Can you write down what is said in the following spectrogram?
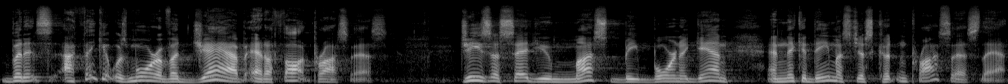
but it's, I think it was more of a jab at a thought process. Jesus said, You must be born again. And Nicodemus just couldn't process that.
